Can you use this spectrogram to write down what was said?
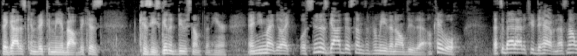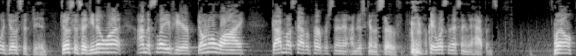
that God has convicted me about because because he's going to do something here. And you might be like, well, as soon as God does something for me, then I'll do that. Okay, well, that's a bad attitude to have, and that's not what Joseph did. Joseph said, you know what? I'm a slave here. Don't know why. God must have a purpose in it. I'm just going to serve. okay, what's the next thing that happens? Well,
